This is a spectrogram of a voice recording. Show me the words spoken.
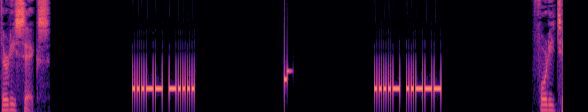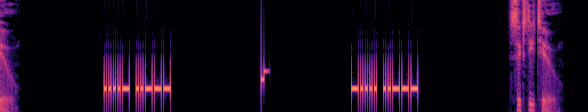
36. 42. 62.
